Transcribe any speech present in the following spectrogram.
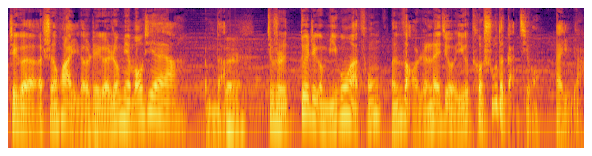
这个神话里头这个扔面包屑呀什么的，对，就是对这个迷宫啊，从很早人类就有一个特殊的感情在里边儿。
